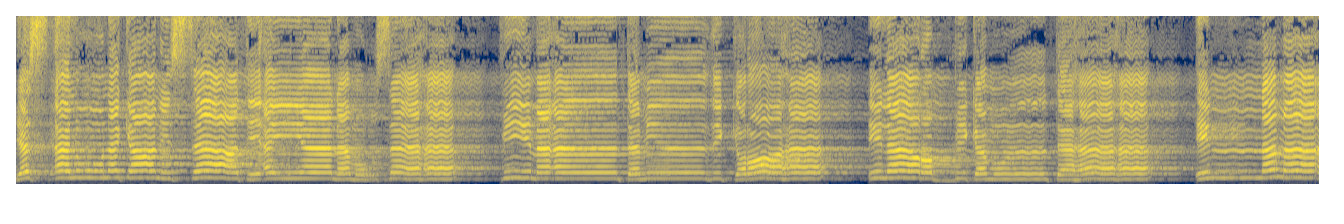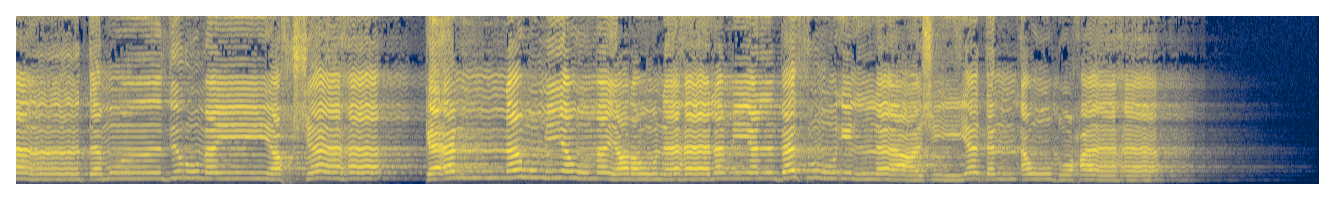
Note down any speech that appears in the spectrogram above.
يسألونك عن الساعة أيان مرساها؟ فيم أنت من ذكراها؟ إلى ربك منتهاها. إنما أنت منذر من يخشاها. كأنهم يوم يرونها لم يلبثوا إلا عشية أو ضحاها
